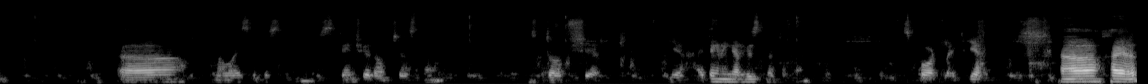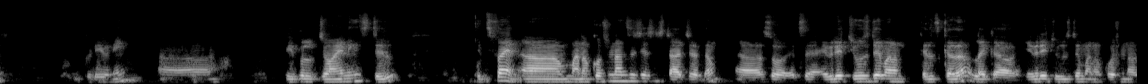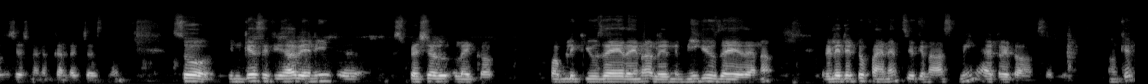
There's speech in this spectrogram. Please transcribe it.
Uh, నా voice కనిపిస్తుంది screen share of చేస్తాను stop share ya I think నీకు కనిపిస్తున్నట్టు spotlight ya hi all good evening people joining still it's fine మనం question answer చేసి start చేద్దాం so it's every Tuesday మనం తెలుసు కదా లైక్ ఎవ్రీ ట్యూస్డే మనం క్వశ్చన్ ఆన్సర్ సెషన్ అనేది కండక్ట్ చేస్తాం so in case if you have any special like public use అయ్యేదైనా లేదా మీకు use అయ్యేదైనా related to finance you can ask me I try to answer okay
